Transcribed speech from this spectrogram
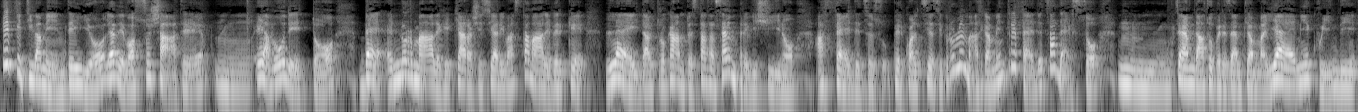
Effettivamente io le avevo associate mh, mm, e avevo detto, beh, è normale che Chiara ci sia rimasta male perché lei, d'altro canto, è stata sempre vicino a Fedez su, per qualsiasi problematica, mentre Fedez adesso mh, mm, è andato per esempio a Miami e quindi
